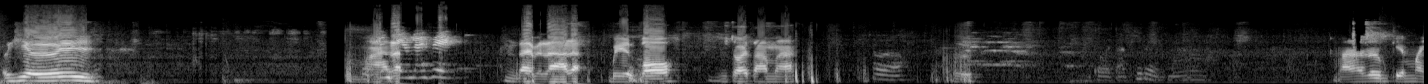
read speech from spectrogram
โอ้ยเอ้ย มาแล้วเกมไรเฟกได้เวลาแล้วเบสบอลจอยตามมาเออเออต่อยตาพี่เบกมามาเริ่มเกมใหม่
